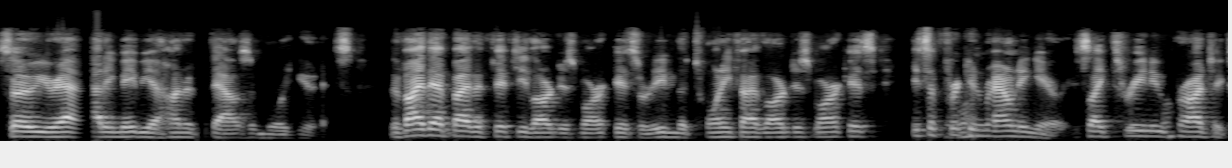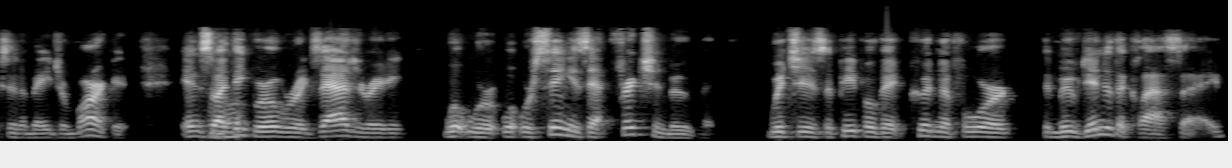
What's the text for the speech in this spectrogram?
So you're adding maybe 100,000 more units. Divide that by the 50 largest markets or even the 25 largest markets, it's a uh-huh. freaking rounding error. It's like three new uh-huh. projects in a major market. And so I uh-huh. think we're over exaggerating. What we're what we're seeing is that friction movement, which is the people that couldn't afford that moved into the class A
